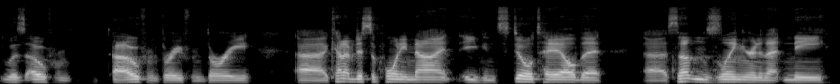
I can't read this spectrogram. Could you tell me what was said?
It was zero from uh, zero from three from three. Uh, kind of disappointing night. You can still tell that uh, something's lingering in that knee.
